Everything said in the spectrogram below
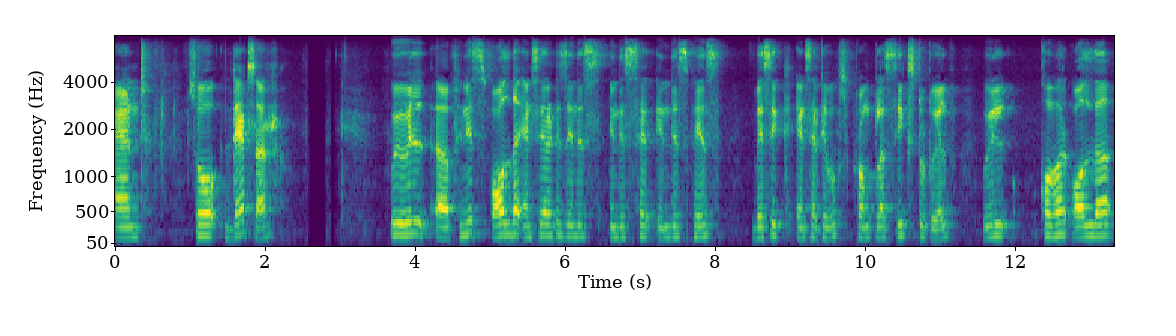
and so that's our we will uh, finish all the NCERTs in this in this in this phase basic NCERT books from class 6 to 12 we will cover all the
